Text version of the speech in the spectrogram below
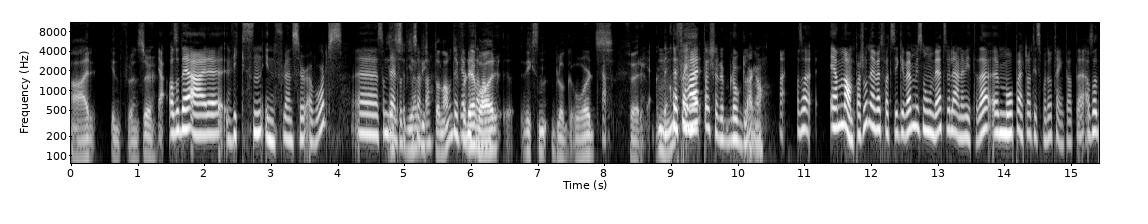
er influencer. Ja, altså Det er uh, Vixen Influencer Awards, uh, som deles ja, ut på søndag. Så de har bytta navn, for det var Vixen Blog Awards ja. før. Mm. Hvorfor heter ikke det blogg lenger? Nei, altså En eller annen person, jeg vet faktisk ikke hvem, hvis noen vet, vil jeg gjerne vite det, må på et eller annet tidspunkt ha tenkt at altså,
